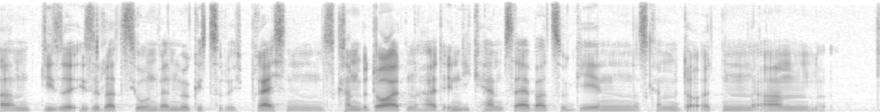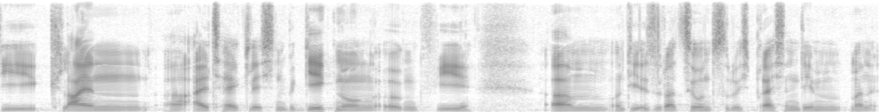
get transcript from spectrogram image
ähm, diese Isolation, wenn möglich, zu durchbrechen. Das kann bedeuten, halt in die Camps selber zu gehen. Das kann bedeuten, die kleinen äh, alltäglichen Begegnungen irgendwie und die Isolation zu durchbrechen, indem man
